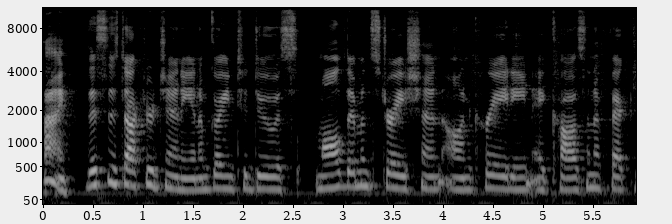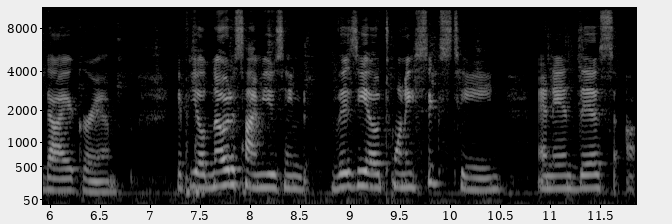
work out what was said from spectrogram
Hi, this is Dr. Jennie and I'm going to do a small demonstration on creating a cause and effect diagram. If you'll notice I'm using Visio 2016 and in this, uh,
